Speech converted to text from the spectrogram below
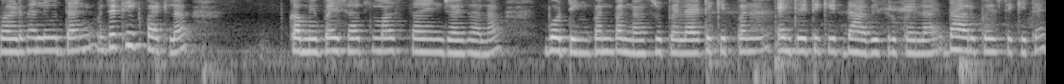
बर्ड व्हॅली उद्यान म्हणजे ठीक वाटलं. कमी पैशात मस्त एन्जॉय झाला. बोटिंग पण पन्नास रुपयाला आहे. तिकीट पण एंट्री तिकीट दहा वीस रुपयाला आहे. दहा रुपयेच तिकीट आहे.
